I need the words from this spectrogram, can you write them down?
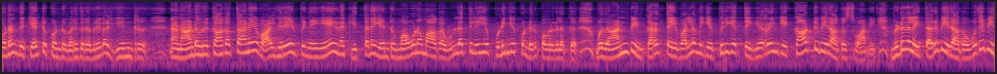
தொடர்ந்து கேட்டுக்கொண்டு வருகிறவர்கள் இன்று நான் ஆண்டவருக்காகத்தானே வாழ்கிறேன் பின்னே ஏன் எனக்கு இத்தனை? என்று மௌனமாக உள்ளத்திலேயே புடுங்கிக் கொண்டிருப்பவர்களுக்கு உமது அன்பின் கரத்தை வல்லமையை பிரியத்தை இறங்கி காட்டுவீராக சுவாமி. விடுதலை தருவீராக உதவி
